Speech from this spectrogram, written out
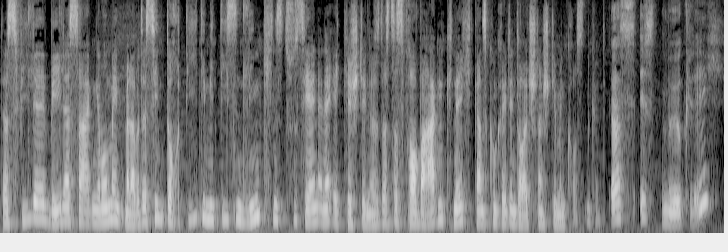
Dass viele Wähler sagen, ja Moment mal, aber das sind doch die, die mit diesen Linken zu sehr in einer Ecke stehen. Also dass das Frau Wagenknecht ganz konkret in Deutschland Stimmen kosten könnte. Das ist möglich.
